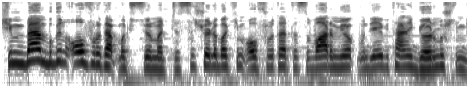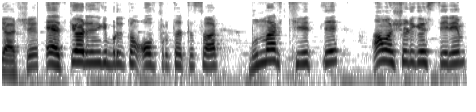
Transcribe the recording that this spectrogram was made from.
Şimdi ben bugün offroad yapmak istiyorum açıkçası. Şöyle bakayım offroad haritası var mı yok mu diye bir tane görmüştüm gerçi. Evet gördüğünüz gibi burada bir tane offroad haritası var. Bunlar kilitli ama şöyle göstereyim.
